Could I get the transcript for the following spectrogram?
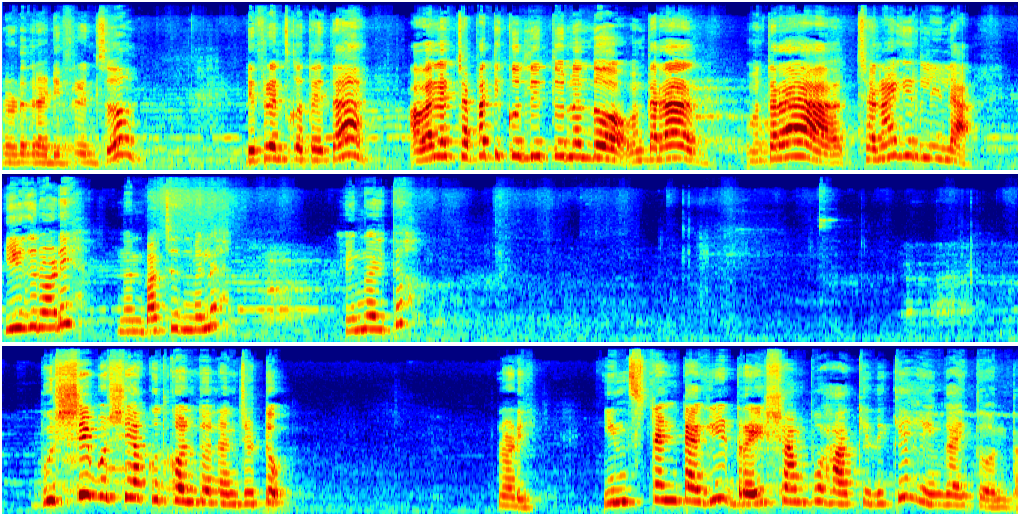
ನೋಡಿದ್ರ ಡಿಫ್ರೆನ್ಸು ಡಿಫ್ರೆನ್ಸ್ ಗೊತ್ತಾಯ್ತಾ? ಅವೆಲ್ಲ ಚಪಾತಿ ಕುದ್ಲಿತ್ತು ನಂದು. ಒಂಥರ ಒಂಥರ ಚೆನ್ನಾಗಿರಲಿಲ್ಲ. ಈಗ ನೋಡಿ, ನಾನು ಬಾಚಿದ್ಮೇಲೆ ಹೆಂಗಾಯ್ತು? ಬುಷಿ ಬುಷಿಯಾಗಿ ಕುತ್ಕೊಳ್ತು ನನ್ನ ಜುಟ್ಟು. ನೋಡಿ. ಇನ್ಸ್ಟೆಂಟಾಗಿ ಡ್ರೈ ಶಾಂಪು ಹಾಕಿದ್ದಕ್ಕೆ ಹೆಂಗಾಯ್ತು ಅಂತ.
